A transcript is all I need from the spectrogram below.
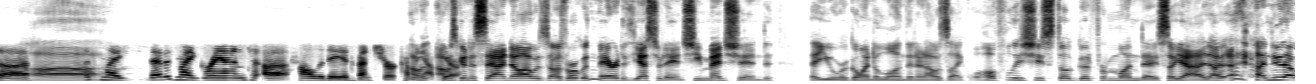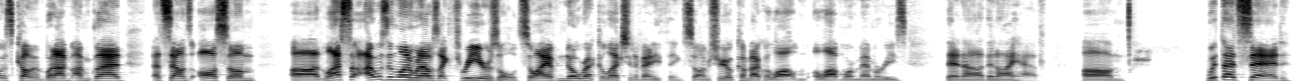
uh, Ah. that's my that is my grand uh, holiday adventure I coming was, up I was going to say, I know I was I was working with Meredith yesterday, and she mentioned that you were going to London, and I was like, well, hopefully she's still good for Monday. So yeah, I, I, I knew that was coming, but I'm I'm glad. That sounds awesome. Uh, last I was in London when I was like three years old, so I have no recollection of anything. So I'm sure you'll come back with a lot a lot more memories than uh, than I have. Um, with that said,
